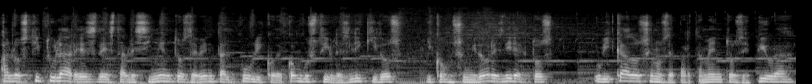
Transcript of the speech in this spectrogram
a los titulares de establecimientos de venta al público de combustibles líquidos y consumidores directos ubicados en los departamentos de Piura,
